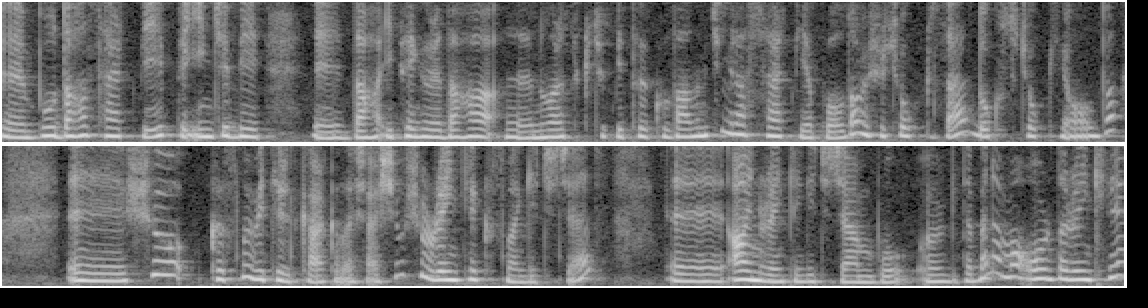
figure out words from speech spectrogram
e, bu daha sert bir ip ve ince bir e, daha ipe göre daha e, numarası küçük bir tığ kullandığım için biraz sert bir yapı oldu ama şu çok güzel dokusu çok iyi oldu. Şu kısmı bitirdik arkadaşlar. Şimdi şu renkli kısma geçeceğiz. Aynı renkle geçeceğim bu örgüde ben ama orada renkli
